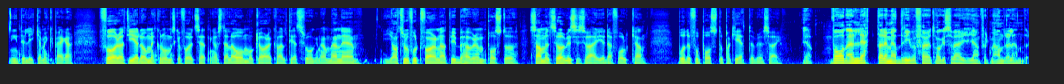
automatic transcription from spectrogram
inte lika mycket pengar. För att ge dem ekonomiska förutsättningar att ställa om och klara kvalitetsfrågorna. Men eh, jag tror fortfarande att vi behöver en post och samhällsservice i Sverige där folk kan både få post och paket över Sverige. Ja. Vad är lättare med att driva företag i Sverige jämfört med andra länder?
